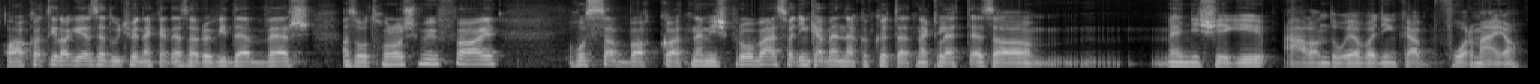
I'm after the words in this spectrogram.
alkatilag érzed úgy, hogy neked ez a rövidebb vers az otthonos műfaj, hosszabbakat nem is próbálsz, vagy inkább ennek a kötetnek lett ez a mennyiségi állandója, vagy inkább formája?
